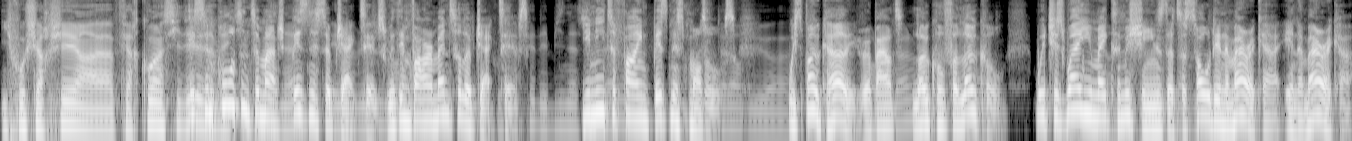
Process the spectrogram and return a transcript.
il faut chercher à faire coïncider. It's important to match business business objectives with environmental objectives. chercher des business You need to find business models. We spoke earlier about local for local, which is where you make the machines that are sold in America in America.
